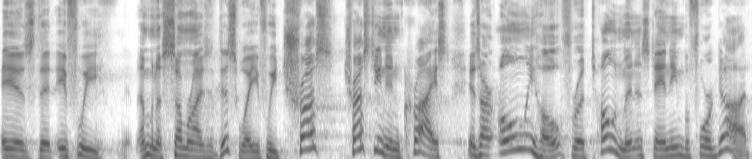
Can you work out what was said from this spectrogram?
is that if we, I'm going to summarize it this way, if we trust, trusting in Christ is our only hope for atonement and standing before God.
